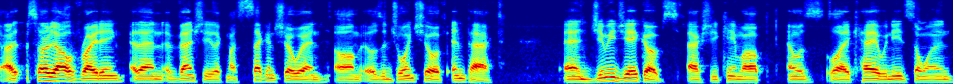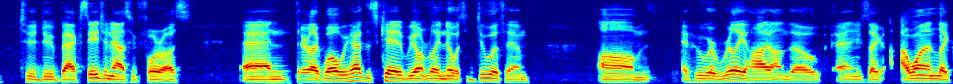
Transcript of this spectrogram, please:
I started out with writing, and then eventually, like my second show in, um, it was a joint show of Impact, and Jimmy Jacobs actually came up and was like, "Hey, we need someone to do backstage announcing for us." And they're like, "Well, we have this kid. We don't really know what to do with him." Um, who we're really high on though, and he's like, "I want to like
